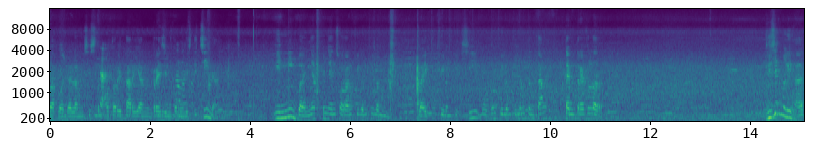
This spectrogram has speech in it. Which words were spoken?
bahwa dalam sistem otoritarian rezim komunis di Cina ini banyak penyensoran film-film baik film fiksi maupun film-film tentang time traveler. Zizek melihat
